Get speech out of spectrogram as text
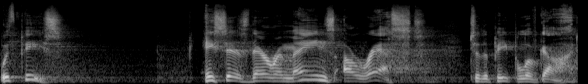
with peace. He says, There remains a rest to the people of God.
